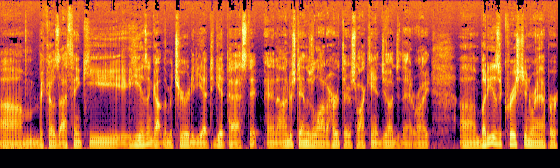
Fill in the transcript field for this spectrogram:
Um, because I think he he hasn't got the maturity yet to get past it, and I understand there's a lot of hurt there, so I can't judge that, right? Um, but he is a Christian rapper.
